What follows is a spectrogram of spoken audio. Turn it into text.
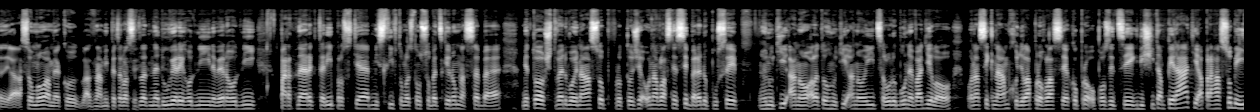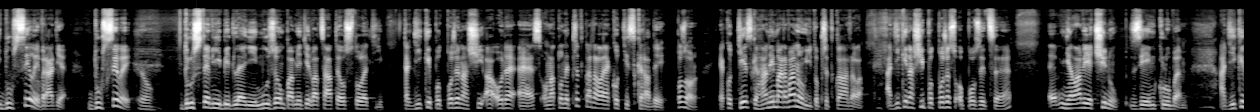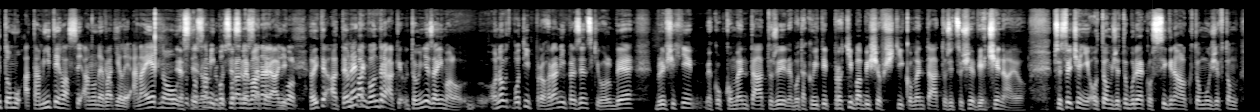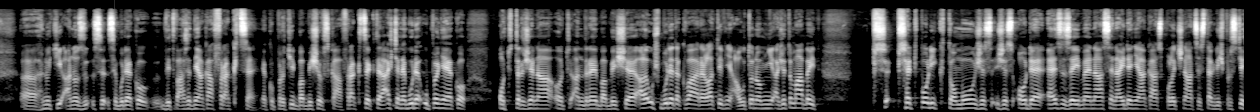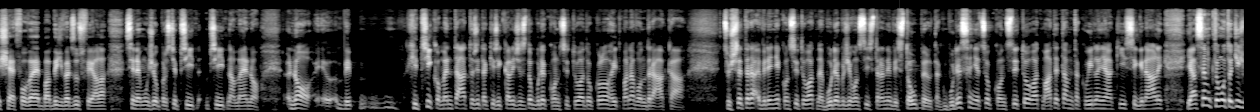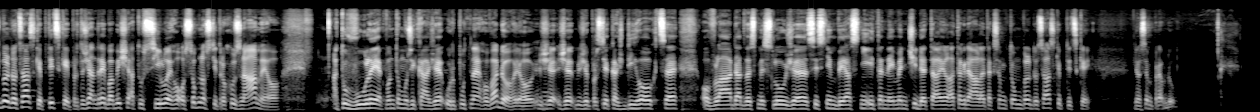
já se omlouvám, jako a známý 25 let nedůvěryhodný, nevěrohodný partner, který prostě myslí v tomhle sobecky jenom na sebe. Mě to štve dvojnásob, protože ona vlastně si bere do pusy hnutí ano, ale to hnutí ano jí celou dobu nevadilo. Ona si k nám chodila pro hlasy jako pro opozici, když jí tam Piráti a Praha sobě jí dusili v radě. Dusili. Jo. Družstevní bydlení, Muzeum paměti 20. století. Tak díky podpoře naší a ODS ona to nepředkládala jako tisk rady. Pozor, jako tisk Hany Marvanový to předkládala. A díky naší podpoře z opozice eh, měla většinu s jejím klubem a díky tomu, a tam jí ty hlasy ano nevadily. A najednou Jasně, to, to no, samý podpora se nemáte rádi. Vol. Helejte, a ten no ne, pan tak... Vondrák, to mě zajímalo. Ono po té prohrané prezidentské volbě byli všichni jako komentátoři, nebo takový ty protibabišovští komentátoři, což je většina, jo. Přesvědčení o tom, že to bude jako signál k tomu, že v tom uh, hnutí ano se, se bude jako vytvářet nějaká frakce, jako protibabišovská frakce, která ještě nebude úplně jako odtržená od Andreje Babiše, ale už bude taková relativně autonomní a že to má být předpolí k tomu, že, že z ODS zejména se najde nějaká společná cesta, když prostě šéfové Babiš versus Fiala si nemůžou prostě přijít, přijít na jméno. No, by, chytří komentátoři taky říkali, že se to bude konstituovat okolo hejtmana Vondráka, což se teda evidentně konstituovat nebude, protože on z té strany vystoupil. Tak bude se něco konstituovat? Máte tam takovýhle nějaký signály? Já jsem k tomu totiž byl docela skeptický, protože Andrej Babiš a tu sílu jeho osobnosti trochu znám, jo a tu vůli, jak on tomu říká, že je urputné hovado, jo? Mm. Že, že, že prostě každýho chce ovládat ve smyslu, že si s ním vyjasní i ten nejmenší detail a tak dále, tak jsem k tomu byl docela skeptický. Měl jsem pravdu.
